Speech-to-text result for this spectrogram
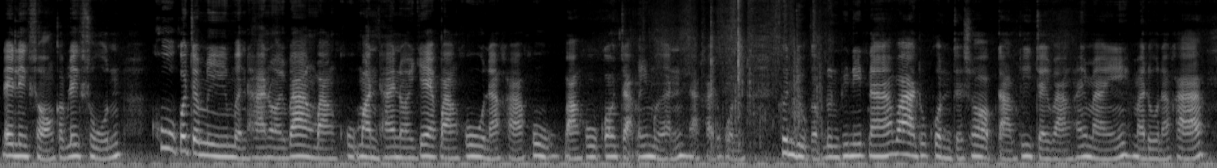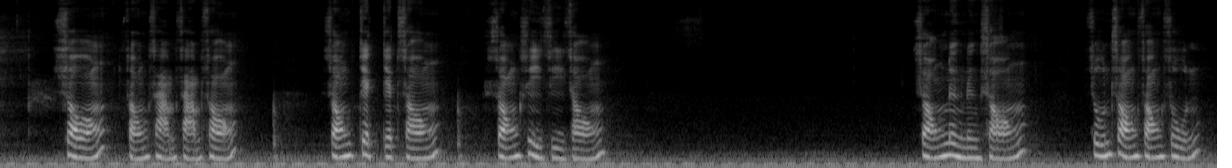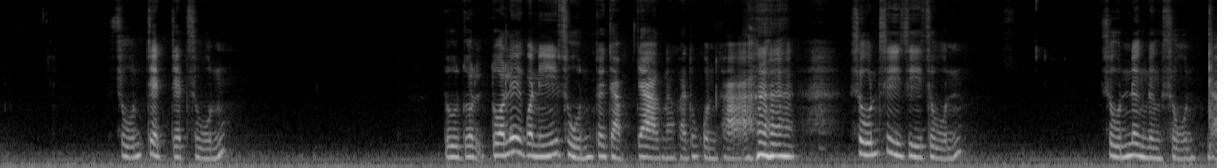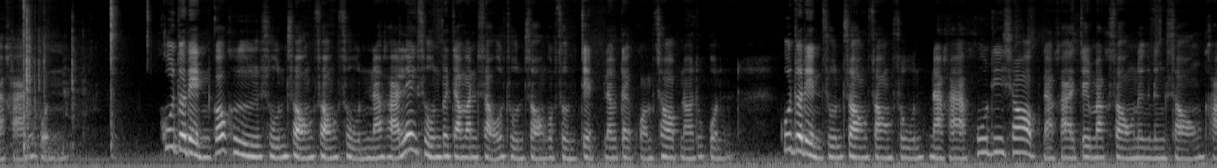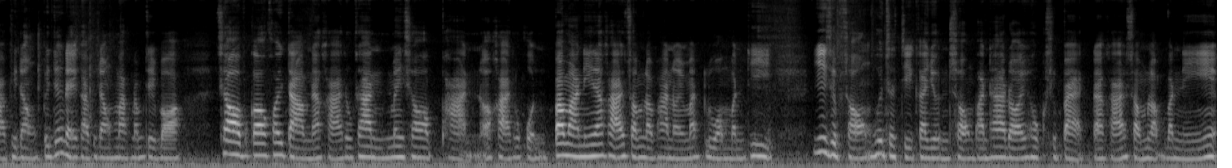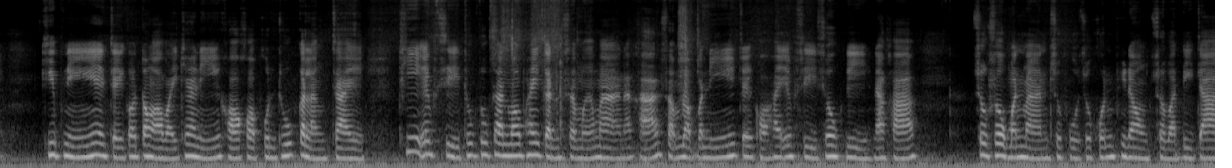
ได้เลข2กับเลข0คู่ก็จะมีเหมือนฮานอยบ้างบางคู่มันฮานอยแยกบางคู่นะคะ คู่บางคู่ก็จะไม่เหมือนนะคะ ทุกคน ขึ้นอยู่กับดุลพินิษนะว่าทุกคนจะชอบตามที่ใจวางให้ไหม มาดูนะคะสองสองสามสามสองสองเจ็ดเจ็ดสองสองสี่สี่สองสองหนึ่งหนึ่งสองศูนย์สองสองศูนย์ศูนย์เจ็ดเจ็ดศูนย์ ดูตัวตัวเลขวันนี้ศูนย์จะจับยากนะคะ ทุกคนค่ะศูนย์สี่สี่ศูนย์ศูนย์หนึ่งหนึ่งศูนย์นะคะทุกคน คู่ตัวเด่นก็คือศูนย์สองสองศูนย์นะคะ เลขศูนย์ประจำวันเสาร์ศูนย์สองกับศูนย์เจ็ดแล้วแต่ความชอบเนาะทุกคน คู่ตัวเด่น0 2 2 0นย์นะคะ คู่ที่ชอบนะคะ เจมัก2 1 1 2ค่ะพี่น้อง เป็นยังไงค่ะพี่น้องมักน้ำเจบอ ชอบก็ค่อยตามนะคะ ทุกท่านไม่ชอบผ่านเนาะค่ะทุกคนประมาณนี้นะคะสำหรับฮานอยมัดรวมวันที่ 22 พฤศจิกายน 2568 นะคะสำหรับวันนี้ คลิปนี้เจก็ต้องเอาไว้แค่นี้ ขอขอบคุณทุกกำลังใจที่ FC ทุกทุกๆท่านมอบให้กันเสมอมานะคะสำหรับวันนี้เจขอให้ FC โชคดีนะคะโชคโชคมันมันสุขูสุขคนพี่น้อง สวัสดีจ้า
